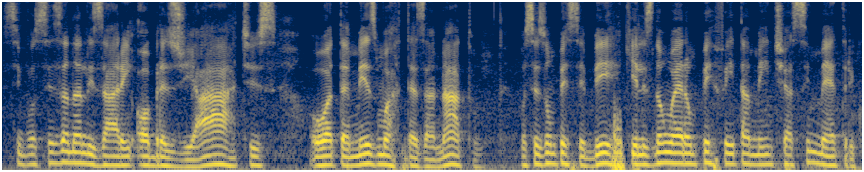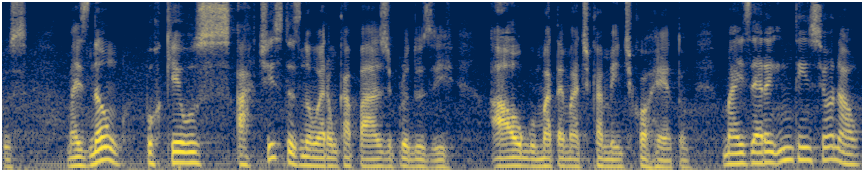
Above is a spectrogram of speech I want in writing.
Se vocês analisarem obras de artes ou até mesmo artesanato, vocês vão perceber que eles não eram perfeitamente assimétricos, mas não porque os artistas não eram capazes de produzir algo matematicamente correto, mas era intencional,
